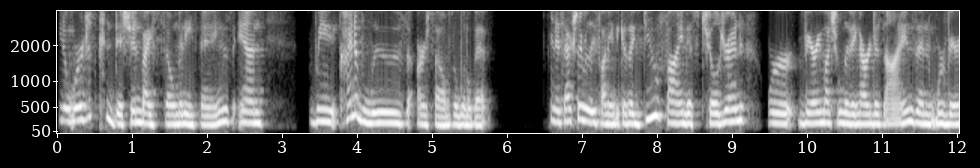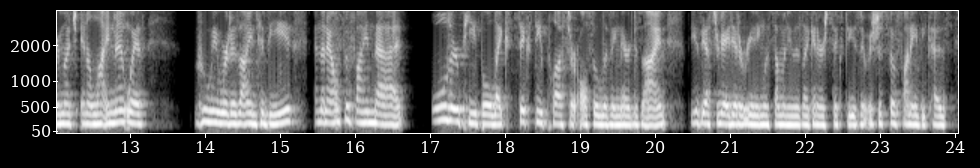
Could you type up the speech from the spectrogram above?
you know, we're just conditioned by so many things and we kind of lose ourselves a little bit. And it's actually really funny because I do find as children, we're very much living our designs and we're very much in alignment with who we were designed to be. And then I also find that older people, like 60 plus, are also living their design. Because yesterday I did a reading with someone who was like in her 60s, and it was just so funny because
